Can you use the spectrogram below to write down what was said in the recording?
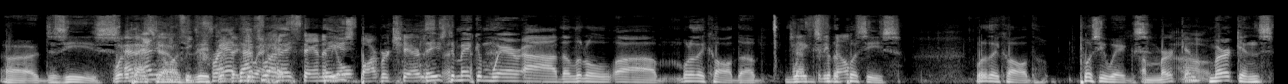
uh, disease. What did they And- do? and Did disease. they That's why they headstand in they the old used- barber chairs? They used to make them wear uh, the little um, what are they called? The wigs Chastity for the belts? pussies. What are they called? Pussy wigs. A merkin? Oh. Merkins,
